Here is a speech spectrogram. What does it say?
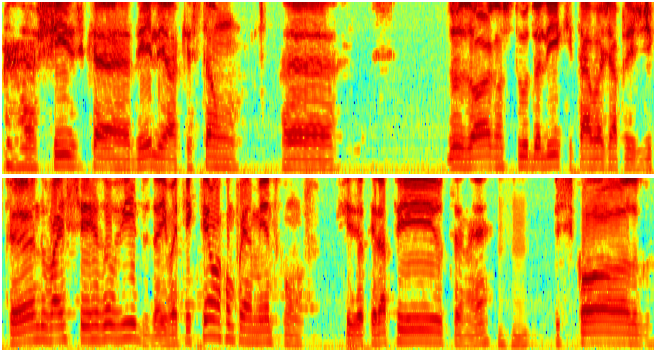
eh, física dele, a questão uh, dos órgãos, tudo ali que estava já prejudicando, vai ser resolvido. Daí vai ter que ter um acompanhamento com fisioterapeuta, né? Uhum. Psicólogo.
